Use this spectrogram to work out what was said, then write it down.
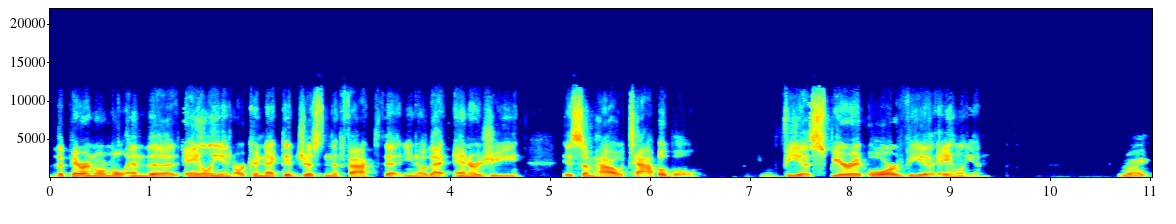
the paranormal and the alien are connected just in the fact that you know that energy is somehow tappable via spirit or via alien right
